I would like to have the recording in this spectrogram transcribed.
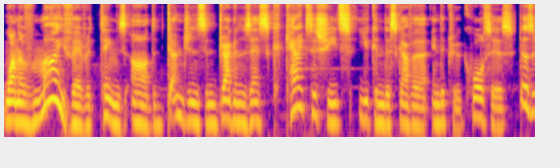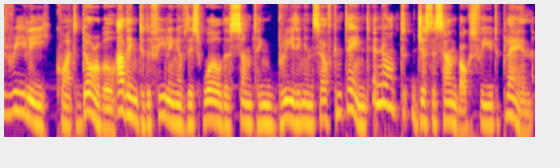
One of my favorite things are the Dungeons and Dragons-esque character sheets you can discover in the crew quarters. Those are really quite adorable, adding to the feeling of this world as something breathing and self-contained, and not just a sandbox for you to play in.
